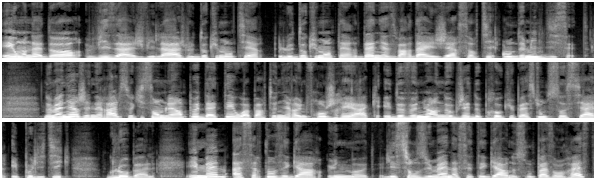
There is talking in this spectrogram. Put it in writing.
et on adore Visage Village, le documentaire, le documentaire d'Agnès Varda et Gère sorti en 2017. De manière générale, ce qui semblait un peu daté ou appartenir à une frange réac est devenu un objet préoccupation sociale et politique globale. Et même, à certains égards, une mode. Les sciences humaines, à cet égard, ne sont pas en reste.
